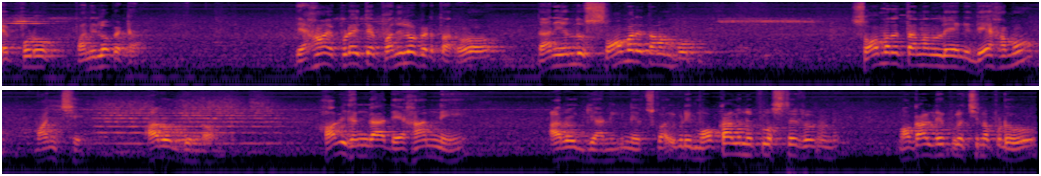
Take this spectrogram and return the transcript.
ఎప్పుడు పనిలో పెట్టాలి. దేహం ఎప్పుడైతే పనిలో పెడతారో దాని ఎందు సోమరితనం పోతుంది. సోమరితనం లేని దేహము మంచి ఆరోగ్యంగా ఉంటుంది. ఆ విధంగా దేహాన్ని ఆరోగ్యానికి నేర్చుకోవాలి. ఇప్పుడు ఈ మోకాళ్ళ నొప్పులు వస్తాయి చూడండి. మోకాళ్ళ నొప్పులు వచ్చినప్పుడు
